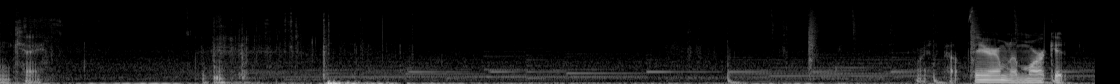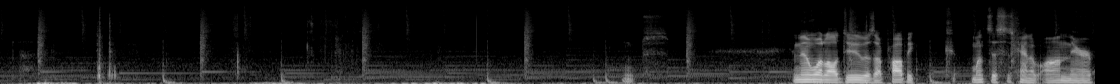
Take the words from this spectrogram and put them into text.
Okay. There. I'm going to mark it. Oops. And then what I'll do is I'll probably, once this is kind of on there,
